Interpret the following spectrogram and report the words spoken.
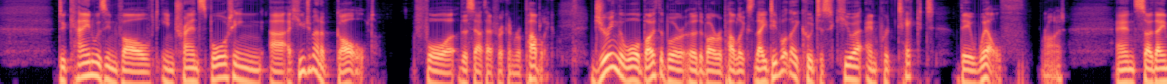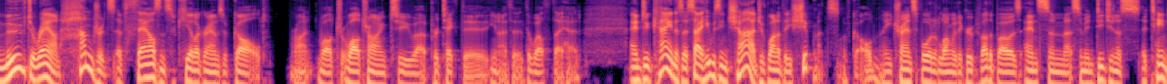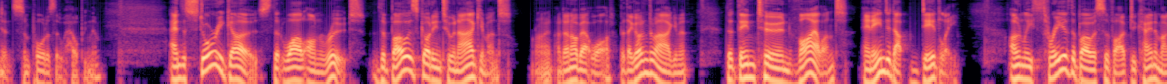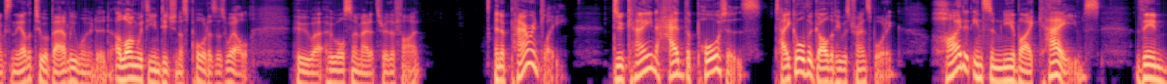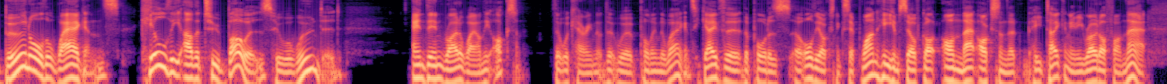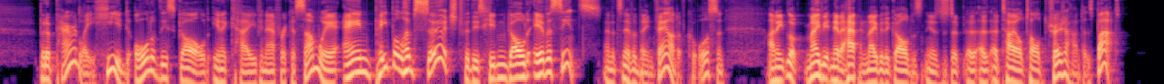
Duquesne was involved in transporting uh, a huge amount of gold for the South African Republic. During the war, both the Boer, uh, the Boer republics they did what they could to secure and protect their wealth, right? And so they moved around hundreds of thousands of kilograms of gold, right, while while trying to uh, protect the you know the, the wealth they had. And Duquesne, as I say, he was in charge of one of these shipments of gold, and he transported along with a group of other Boers and some uh, some indigenous attendants, some porters that were helping them. And the story goes that while en route, the Boers got into an argument, right? I don't know about what, but they got into an argument that then turned violent and ended up deadly. Only three of the Boers survived, Duquesne amongst and The other two are badly wounded, along with the indigenous porters as well, who, uh, who also made it through the fight. And apparently, Duquesne had the porters take all the gold that he was transporting, hide it in some nearby caves, then burn all the wagons kill the other two Boers who were wounded, and then ride away on the oxen that were carrying the, that were pulling the wagons. He gave the the porters uh, all the oxen except one. He himself got on that oxen that he'd taken and he rode off on that. But apparently hid all of this gold in a cave in Africa somewhere, and people have searched for this hidden gold ever since, and it's never been found, of course. And I mean, look, maybe it never happened. Maybe the gold was you know, just a, a, a tale told to treasure hunters. But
